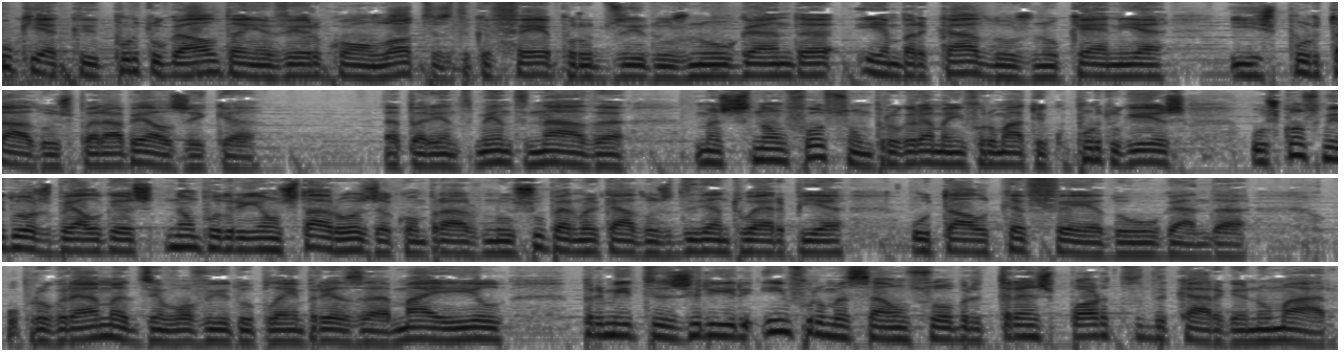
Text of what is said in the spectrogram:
O que é que Portugal tem a ver com lotes de café produzidos no Uganda, embarcados no Quênia e exportados para a Bélgica? Aparentemente nada, mas se não fosse um programa informático português, os consumidores belgas não poderiam estar hoje a comprar nos supermercados de Antuérpia o tal café do Uganda. O programa, desenvolvido pela empresa Mail, permite gerir informação sobre transporte de carga no mar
